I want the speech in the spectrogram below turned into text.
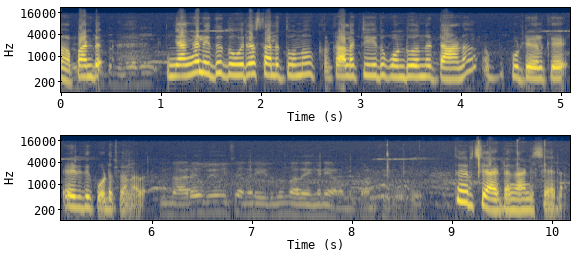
ആ പണ്ട് ഞങ്ങൾ ഇത് ദൂര സ്ഥലത്തു നിന്ന് കളക്ട് ചെയ്ത് കൊണ്ടുവന്നിട്ടാണ് കുട്ടികൾക്ക് എഴുതി കൊടുക്കുന്നത്. തീർച്ചയായിട്ടും കാണിച്ചു തരാം.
